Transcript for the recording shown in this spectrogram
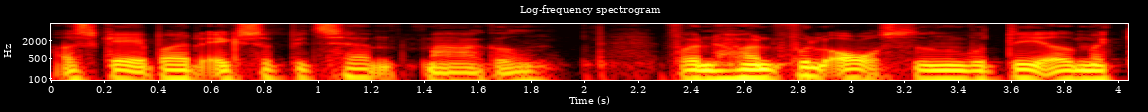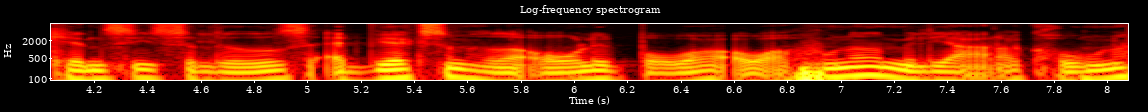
og skaber et eksorbitant marked. For en håndfuld år siden vurderede McKinsey således, at virksomheder årligt bruger over 100 milliarder kroner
